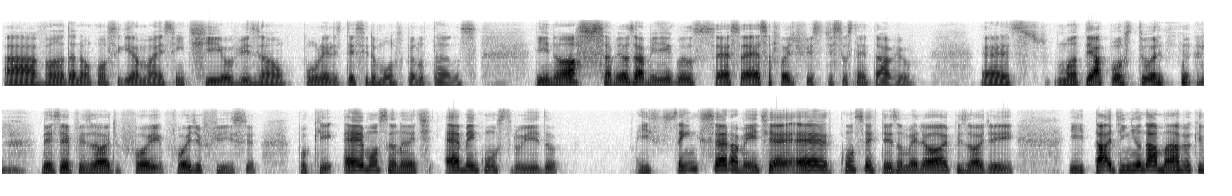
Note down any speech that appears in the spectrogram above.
a Wanda não conseguia mais sentir o Visão por ele ter sido morto pelo Thanos. E nossa, meus amigos, essa, essa foi difícil de sustentar, viu? É, manter a postura nesse episódio foi, foi difícil, porque é emocionante, é bem construído e sinceramente é, é com certeza o melhor episódio aí. E tadinho da Marvel que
